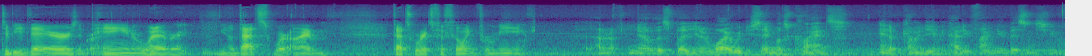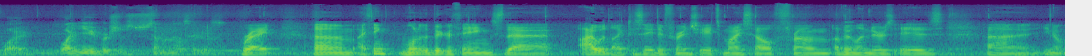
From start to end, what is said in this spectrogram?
to be theirs and Right. paying or whatever, you know, that's where I'm, that's where it's fulfilling for me. I don't know if you know this, but you know, why would you say most clients end up coming to you? I mean, how do you find new business? You know, why why you versus someone else? I guess. Right. Um, I think one of the bigger things that I would like to say differentiates myself from other lenders is, uh, you know,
